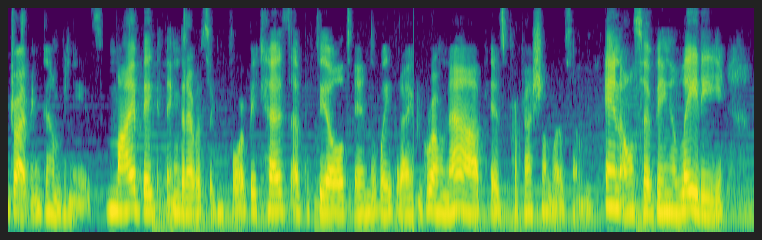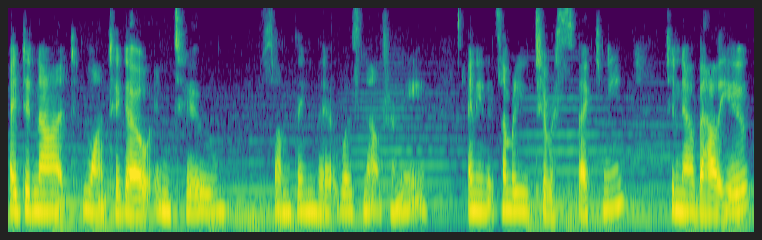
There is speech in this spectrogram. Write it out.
driving companies. My big thing that I was looking for because of the field and the way that I've grown up is professionalism. And also being a lady, I did not want to go into something that was not for me. I needed somebody to respect me, to know value,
